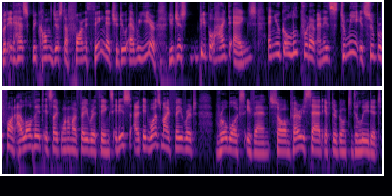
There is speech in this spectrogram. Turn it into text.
but it has become just a fun thing that you do every year. You just, people hide eggs and you go look for them. And it's, to me, it's super fun. I love it. It's like one of my favorite things. It is, uh, it was my favorite Roblox event. So I'm very sad if they're going to delete it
